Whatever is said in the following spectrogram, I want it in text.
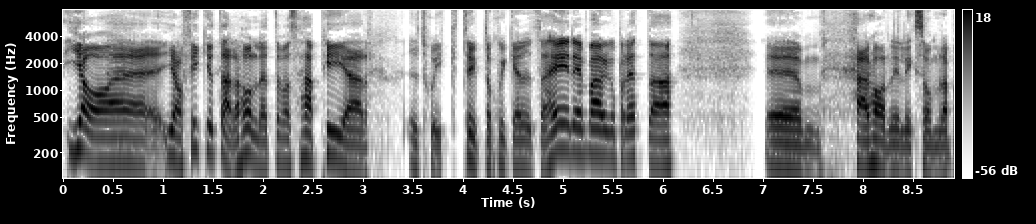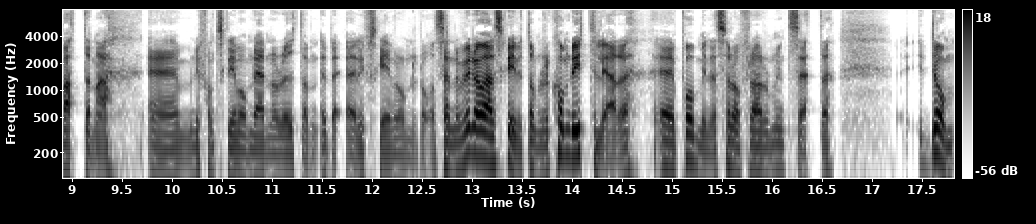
Jag, eh, jag fick ju åt här hållet. Det var så här PR utskick. Typ de skickar ut så här, hej det är embargo på detta. Um, här har ni liksom rabatterna. Um, ni får inte skriva om det ännu utan uh, ni skriver om det då. Sen när vi då hade skrivit om det, då kom det ytterligare uh, påminnelser då för hade de inte sett det. De,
